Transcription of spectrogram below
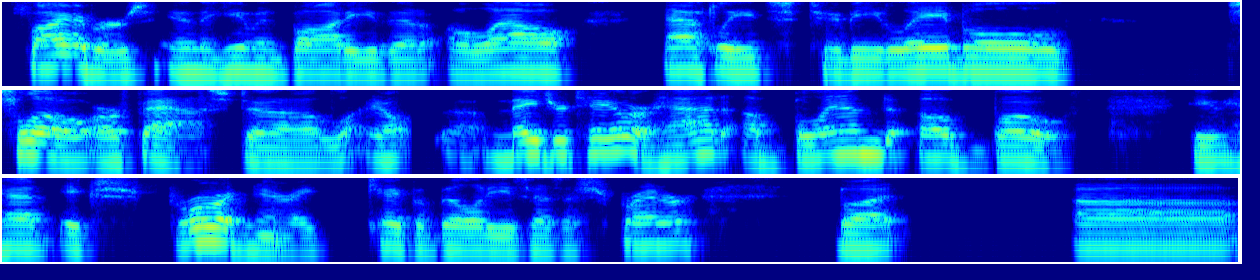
fibers in the human body that allow athletes to be labeled slow or fast. Uh, you know, uh, major taylor had a blend of both. He had extraordinary capabilities as a sprinter but uh,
